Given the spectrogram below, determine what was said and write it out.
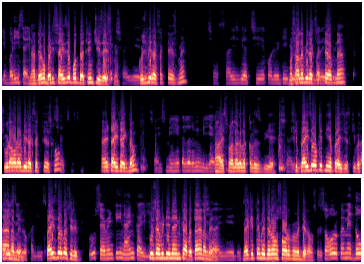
ये बड़ी साइज़ देखो बड़ी साइज़ है बहुत बेहतरीन चीज़ है इसमें। अच्छा कुछ भी रख सकते हैं इसमें। अच्छा साइज़ भी अच्छी है क्वालिटी मसाला भी रख सकते हैं अपना चूड़ा वूड़ा भी रख सकते हैं इसको। अच्छा अच्छा अच्छा। एयर टाइट है एकदम। अच्छा इसमें ये कलर भी मिल जाएगा हाँ इसमें अलग अलग कलर्स भी है। इसकी प्राइस देखो कितनी है प्राइस इसकी बताया ना मैंने। प्राइस देखो सिर्फ़। टू सेवेंटी नाइन का ही टू सेवेंटी नाइन का बताया ना मैंने। ये मैं कितने में दे रहा हूँ? सौ रुपए में दे रहा हूँ सौ रुपए में दो।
